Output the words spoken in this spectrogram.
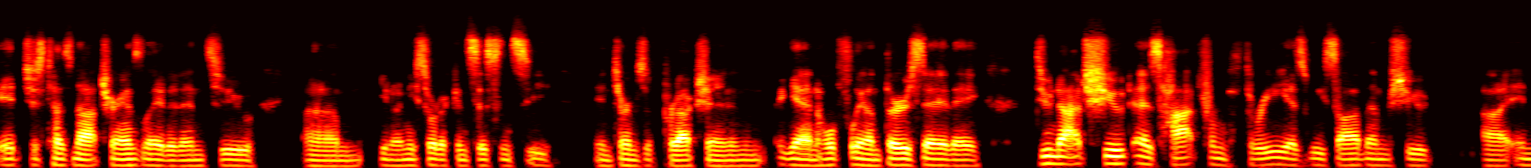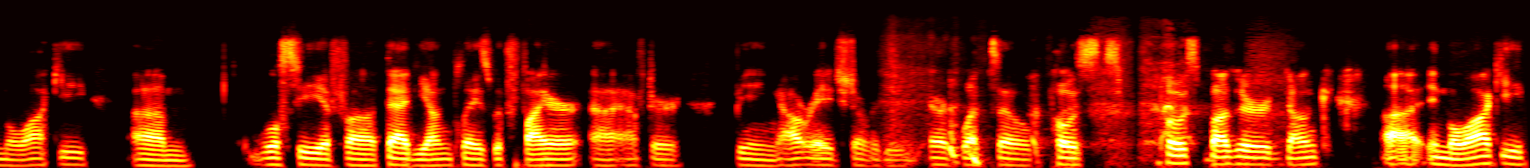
it just has not translated into um, you know any sort of consistency in terms of production. And again, hopefully on Thursday they do not shoot as hot from three as we saw them shoot in Milwaukee. Um, we'll see if uh, Thad Young plays with fire uh, after being outraged over the Eric Bledsoe post post buzzer dunk uh, in Milwaukee.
